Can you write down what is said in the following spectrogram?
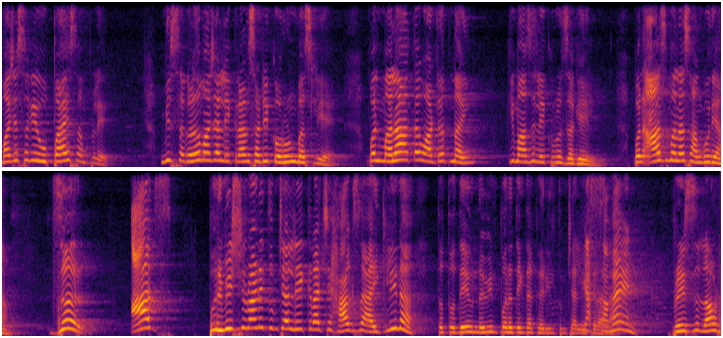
माझे सगळे उपाय संपलेत. मी सगळं माझ्या लेकरांसाठी करून बसली आहे पण मला आता वाटत नाही की माझं लेकरू जगेल. पण आज मला सांगू द्या जर आज परमेश्वराने तुमच्या लेकराची हाक जर ऐकली ना तर तो देव नवीन परत एकदा करील तुमच्या लेकराला. Praise Lord.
